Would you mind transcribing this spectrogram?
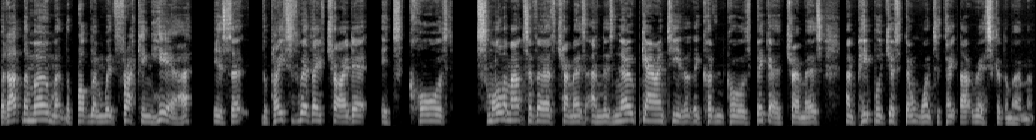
But at the moment, the problem with fracking here is that the places where they've tried it, it's caused small amounts of earth tremors, and there's no guarantee that they couldn't cause bigger tremors, and people just don't want to take that risk at the moment.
